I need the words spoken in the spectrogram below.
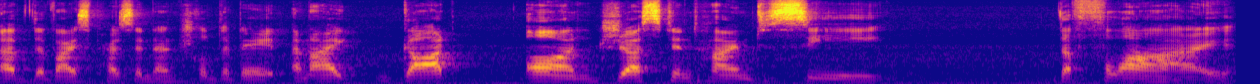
of the vice presidential debate and I got on just in time to see the fly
